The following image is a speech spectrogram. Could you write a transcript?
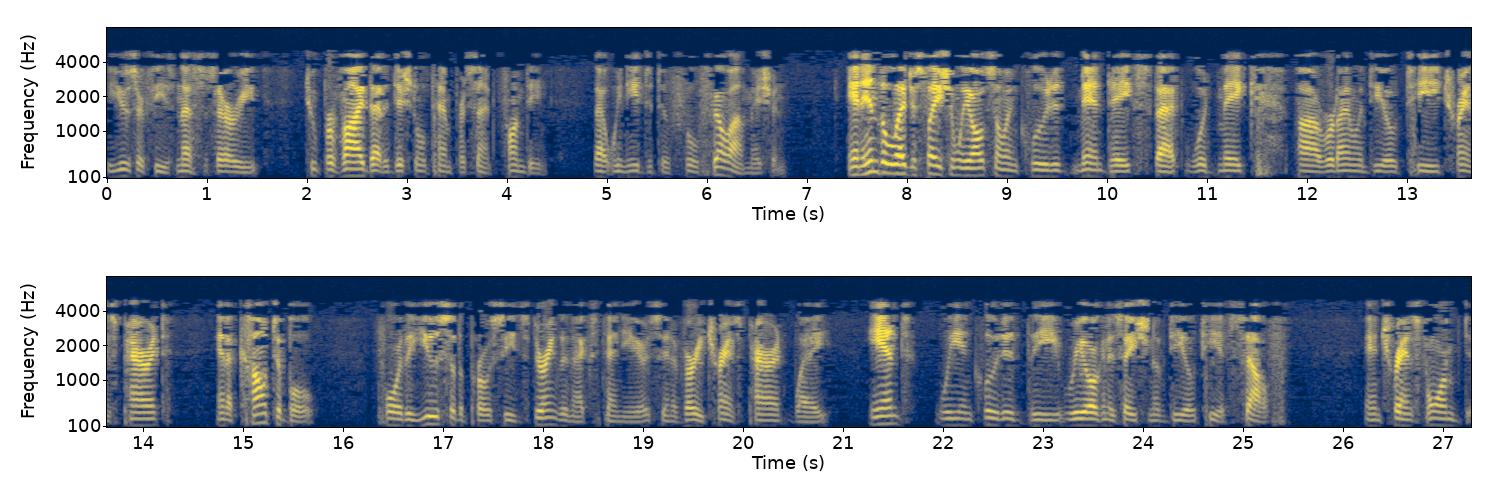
the user fees necessary to provide that additional 10% funding that we needed to fulfill our mission. And in the legislation, we also included mandates that would make uh, Rhode Island DOT transparent and accountable for the use of the proceeds during the next 10 years in a very transparent way. And we included the reorganization of DOT itself and transformed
